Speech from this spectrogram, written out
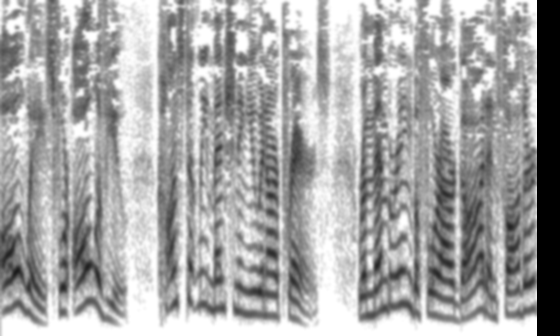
always for all of you, constantly mentioning you in our prayers, remembering before our God and Father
